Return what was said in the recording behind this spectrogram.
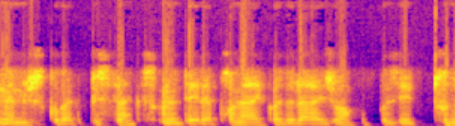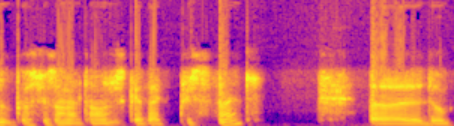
même jusqu'au bac plus 5, parce qu'on était la première école de la région à proposer tous nos cursus en alternance jusqu'à bac plus 5. Euh, donc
